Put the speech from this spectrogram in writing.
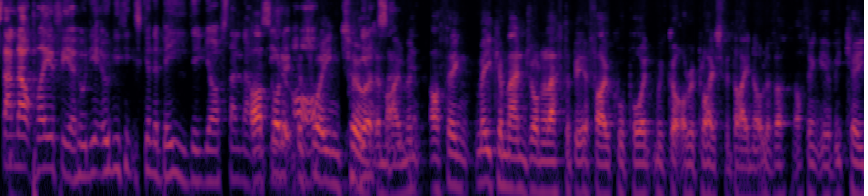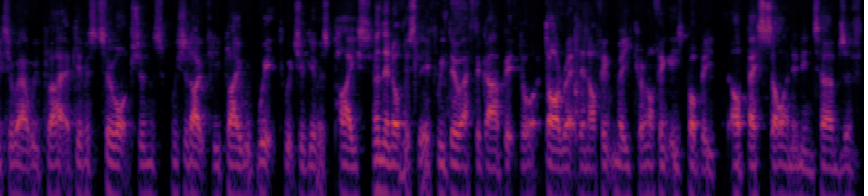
standout player for you. Who do you, who do you think is going to be the, your standout? I've got it between two at the moment. I think Mika Mandron will have to be a focal point. We've got to replace Vadaine Oliver. I think he'll be key to how we play. It'll give us two options. We should hopefully play with width, which will give us pace. And then obviously, if we do have to go a bit direct, then I think Mika, and I think he's probably our best signing in terms of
